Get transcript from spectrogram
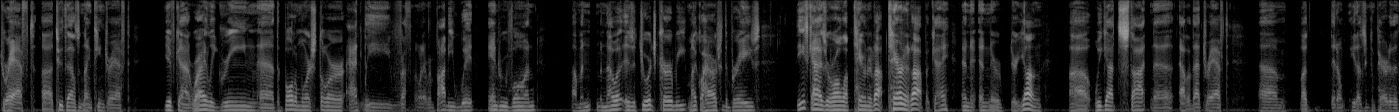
draft, uh, two thousand nineteen draft. You've got Riley Greene, uh, the Baltimore Star, Adley, whatever, Bobby Witt, Andrew Vaughn, uh, Man- Manoah is it George Kirby, Michael Harris for the Braves. These guys are all up tearing it up, tearing it up. Okay, and and they're they're young. Uh, we got Stott uh, out of that draft, um, but they don't. He doesn't compare to the,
